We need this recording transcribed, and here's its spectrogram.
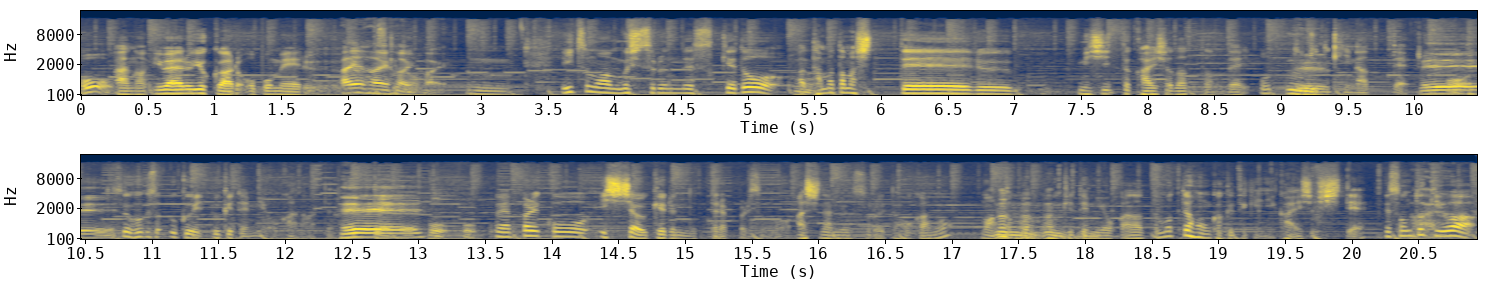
おあ、あのいわゆるよくあるオポメール。はいなんですけどいつもは無視するんですけど、うん。たまたま知ってる見知った会社だったのでおっとうんちょっと気になって、へすごく受け受けてみようかなって。なってやっぱりこう一社受けるんだったらやっぱりその足並みを揃えて他の、まあ、うんうんうんうん。受けてみようかなと思って本格的に開始してでその時は、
